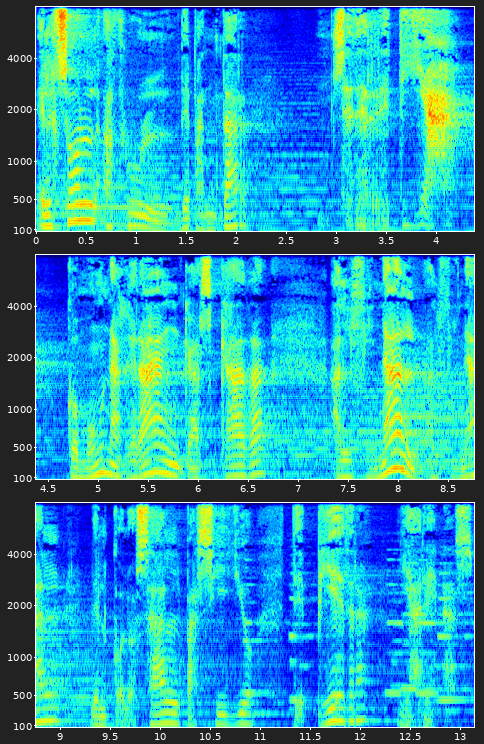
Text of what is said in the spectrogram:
El sol azul de Pantar se derretía como una gran cascada al final, al final del colosal pasillo de piedra y arenas.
